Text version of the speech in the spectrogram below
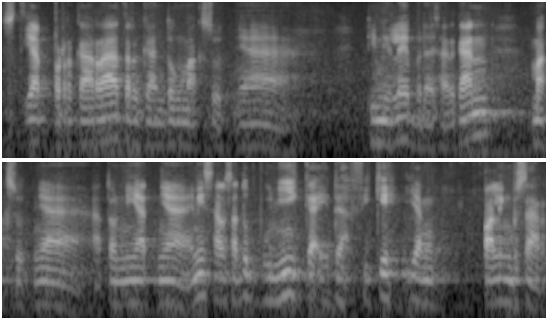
Setiap perkara tergantung maksudnya. Dinilai berdasarkan maksudnya atau niatnya. Ini salah satu bunyi kaidah fikih yang paling besar.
